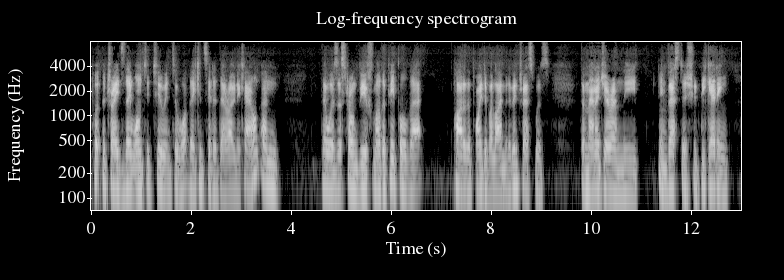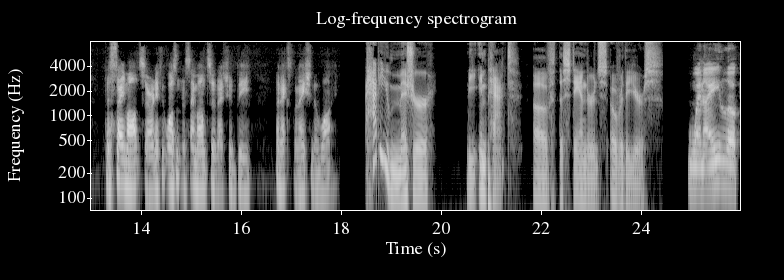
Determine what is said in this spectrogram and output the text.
put the trades they wanted to into what they considered their own account. And there was a strong view from other people that part of the point of alignment of interest was the manager and the investors should be getting the same answer. And if it wasn't the same answer, there should be an explanation of why. How do you measure the impact of the standards over the years? When I look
